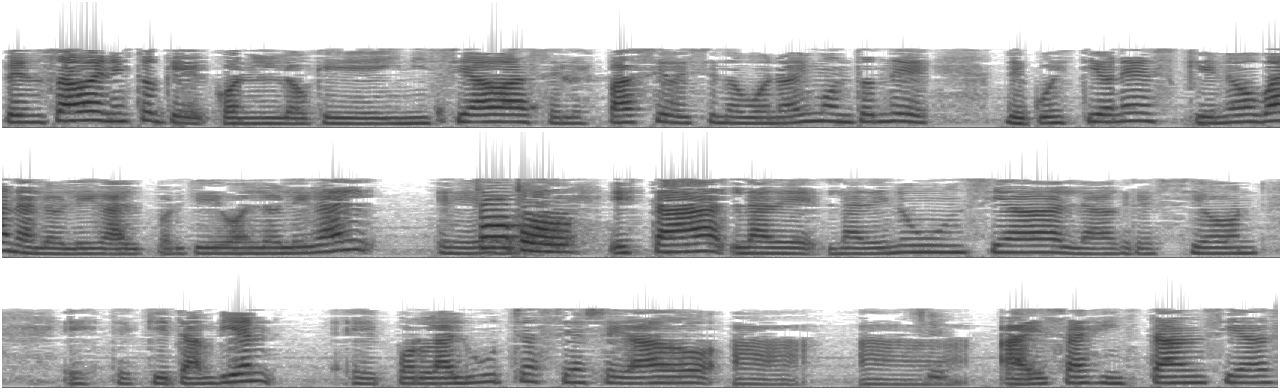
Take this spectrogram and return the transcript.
Pensaba en esto que con lo que iniciabas el espacio diciendo, bueno, hay un montón de, de cuestiones que no van a lo legal, porque digo, en lo legal eh, está la de la denuncia, la agresión, este, que también eh, por la lucha se ha llegado a, a, esas instancias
